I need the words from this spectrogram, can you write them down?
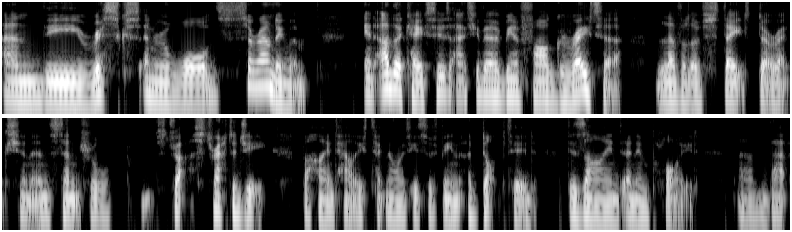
and the risks and rewards surrounding them. In other cases, actually, there have been a far greater level of state direction and central stra- strategy behind how these technologies have been adopted, designed, and employed. Um, that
